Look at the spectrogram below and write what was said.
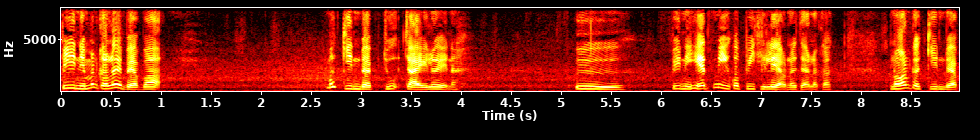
ปีนี้มันก็เลยแบบว่ามากินแบบจุใจเลยนะเออ ปีนี้เฮ็ดมีกว่าปีที่แล้วนะจ๊ะแล้วก็นอนก็กินแบบ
